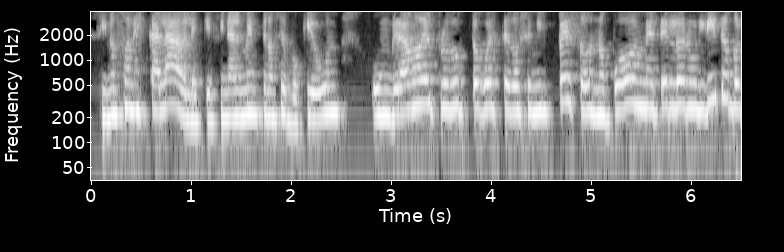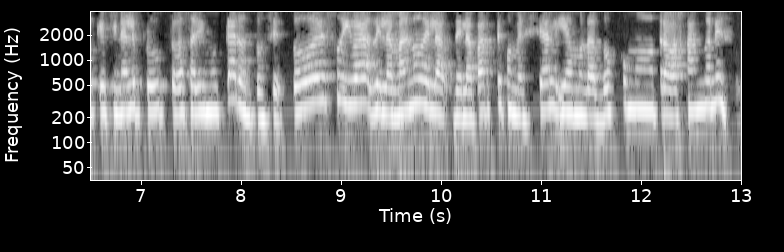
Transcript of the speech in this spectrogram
si no son escalables, que finalmente, no sé, porque un, un gramo del producto cueste 12 mil pesos, no puedo meterlo en un litro porque al final el producto va a salir muy caro. Entonces, todo eso iba de la mano de la, de la parte comercial, íbamos las dos como trabajando en eso.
